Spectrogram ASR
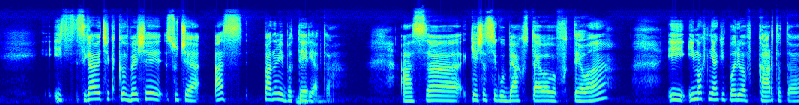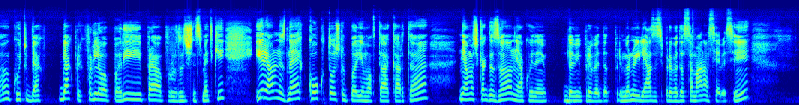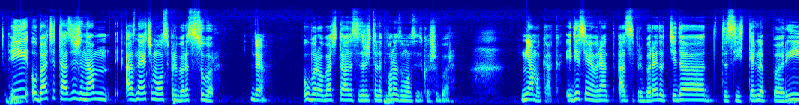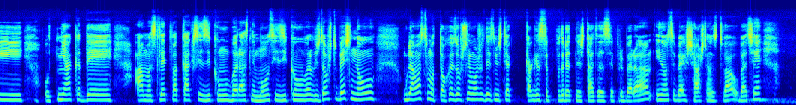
И сега вече какъв беше случая? Аз падна ми батерията. Аз а, кеша си го бях оставила в хотела и имах някакви пари в картата, които бях бях прехвърляла пари, правила по различни сметки и реално не знаех колко точно пари има в тази карта. Нямаше как да звъна на някой да ми, да ми преведат, примерно, или аз да си преведа сама на себе си. И обаче тази жена, аз знаех, че мога да се прибера с Uber. Да. Uber обаче трябва да се държи телефона, за да може да искаш Uber. Няма как. Единственият вариант аз да се прибера е да отида да си изтегля пари от някъде, ама след това как ще езикам Uber, аз не мога да си езикам Uber. Изобщо беше много голяма суматоха, изобщо не можех да измисля как да се подредят нещата да се прибера и много се бях шащана за това, обаче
